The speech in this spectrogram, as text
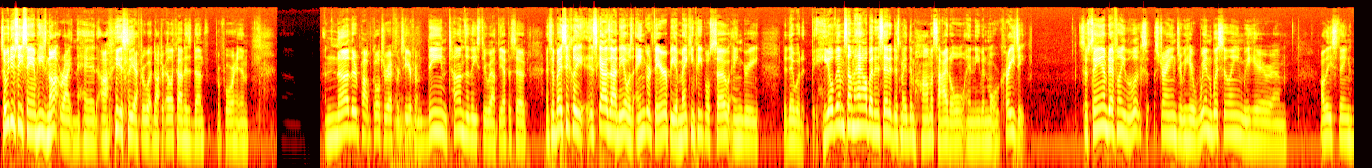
So we do see Sam. He's not right in the head, obviously, after what Dr. Ellicott has done before him. Another pop culture reference here from Dean. Tons of these throughout the episode. And so basically, this guy's idea was anger therapy of making people so angry that they would heal them somehow, but instead it just made them homicidal and even more crazy. So Sam definitely looks strange. We hear wind whistling. We hear um, all these things.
